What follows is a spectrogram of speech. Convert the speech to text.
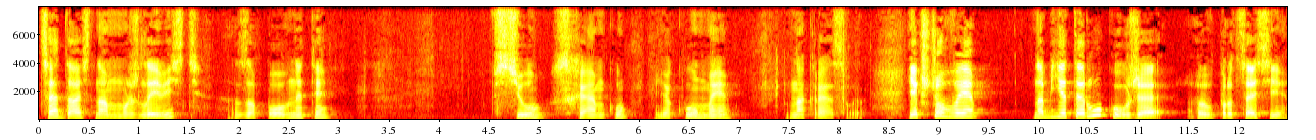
Це дасть нам можливість заповнити всю схемку, яку ми накреслили. Якщо ви наб'єте руку вже в процесі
